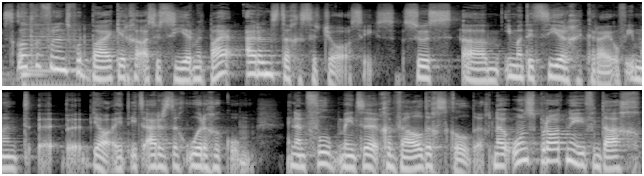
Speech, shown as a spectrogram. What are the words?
Skuldgevoelens word baie keer geassosieer met baie ernstige situasies, soos ehm um, iemand het seer gekry of iemand uh, ja, het iets ernstig oorgekom en dan voel mense geweldig skuldig. Nou ons praat nou hier vandag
